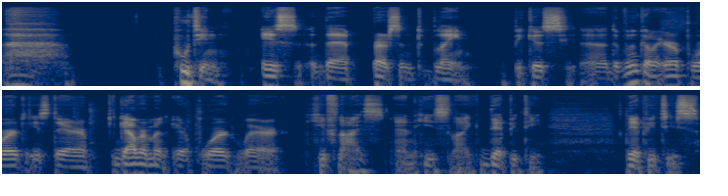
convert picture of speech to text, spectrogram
Putin is the person to blame because uh, the Vnukovo airport is their government airport where he flies and he's like deputy deputies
